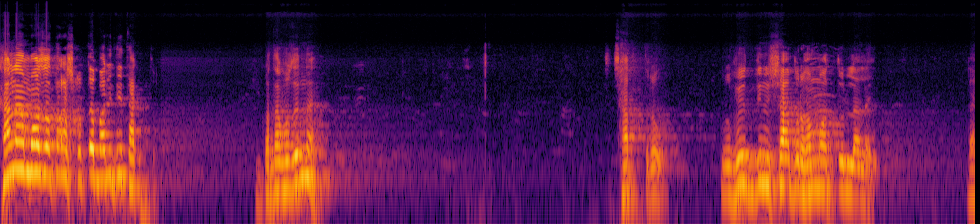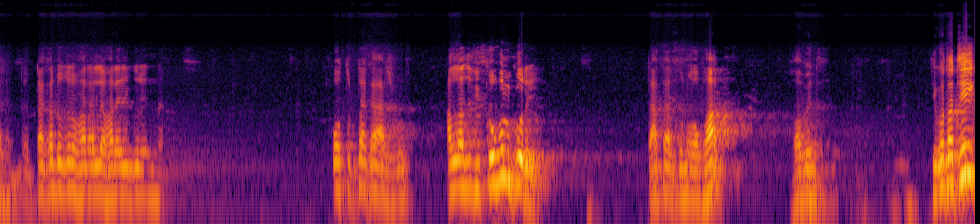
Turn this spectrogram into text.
খানা মজা তালাশ করতে বাড়িতে থাকতো কি কথা বুঝেন না ছাত্র। রফিউদ্দিন সাহেব রহমতুল্লাহ। দেখেন, টাকা টুকরো হারালে হারাই করেন না। কত টাকা আসব? আল্লাহ যদি কবুল করে, টাকার কোনো অভাব হবে না। কি কথা ঠিক?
